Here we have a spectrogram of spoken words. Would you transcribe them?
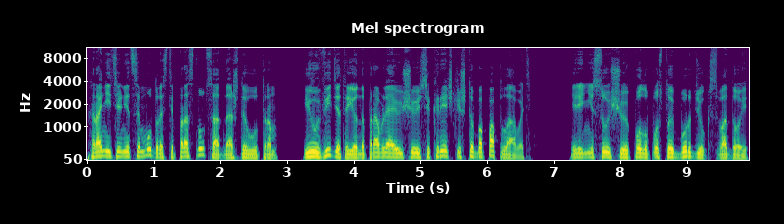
Хранительницы мудрости проснутся однажды утром и увидят ее направляющуюся к речке, чтобы поплавать, или несущую полупустой бурдюк с водой,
